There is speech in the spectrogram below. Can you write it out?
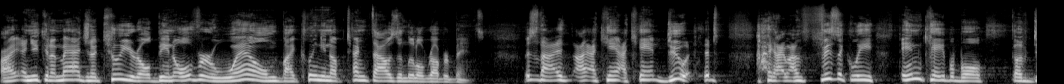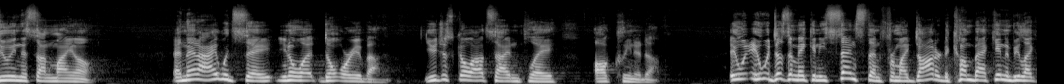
All right, and you can imagine a two-year-old being overwhelmed by cleaning up 10,000 little rubber bands. This is not, I, I can't, I can't do it. I'm physically incapable of doing this on my own. And then I would say, you know what? Don't worry about it. You just go outside and play. I'll clean it up. It, it, doesn't make any sense then for my daughter to come back in and be like,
